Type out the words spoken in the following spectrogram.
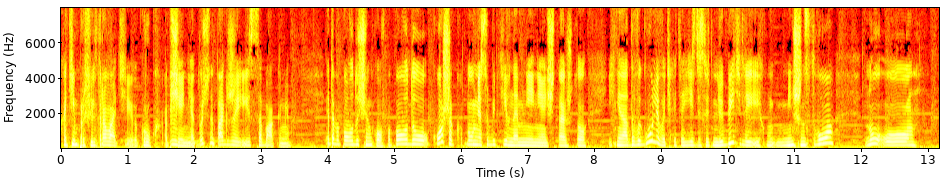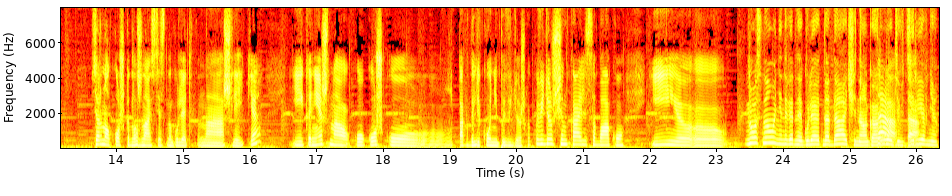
хотим профильтровать э, круг общения. Мгм. Точно так же и с собаками. Это по поводу щенков. По поводу кошек, ну, у меня субъективное мнение, я считаю, что их не надо выгуливать, хотя есть действительно любители, их меньшинство. Ну, все равно кошка должна, естественно, гулять на шлейке. И, конечно, ко- кошку так далеко не поведешь, как поведешь щенка или собаку. И э, Ну, в основном они, наверное, гуляют на даче, на огороде, в да. деревне.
